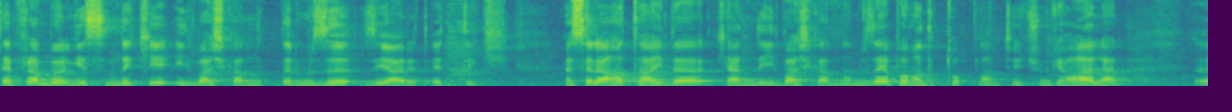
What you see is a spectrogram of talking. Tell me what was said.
deprem bölgesindeki il başkanlıklarımızı ziyaret ettik. Mesela Hatay'da kendi il başkanlığımızda yapamadık toplantıyı çünkü halen e,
